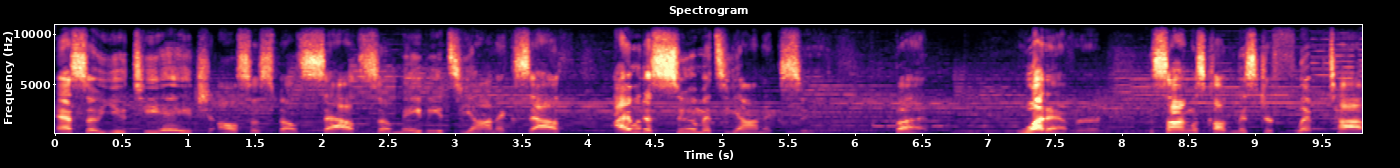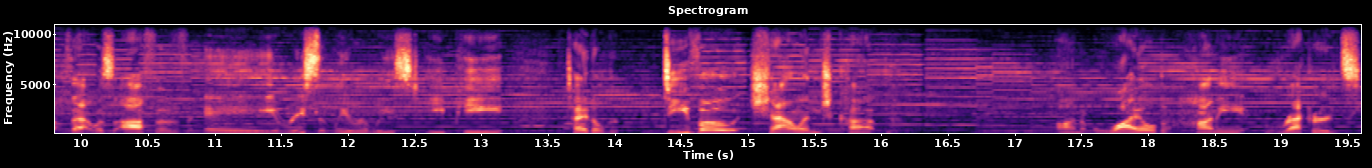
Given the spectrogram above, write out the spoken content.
S O U T H also spelled South, so maybe it's Yannick South. I would assume it's Yannick Sooth, but whatever. The song was called Mr. Flip Top. That was off of a recently released EP titled Devo Challenge Cup on Wild Honey Records.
